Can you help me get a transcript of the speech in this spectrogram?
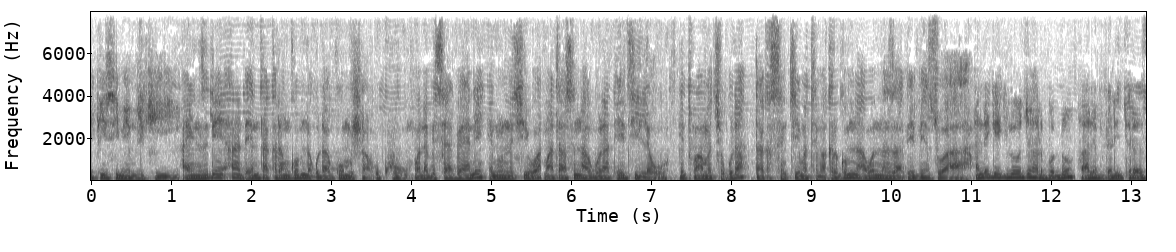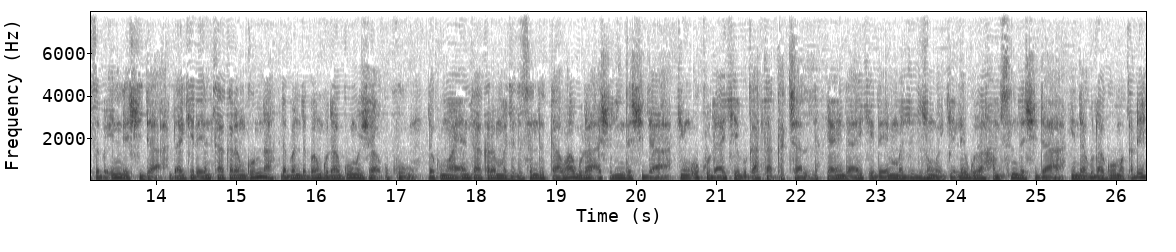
apc mai mulki. A yanzu dai ana da yan takarar gwamna guda goma sha uku wanda bisa bayanai ya nuna cewa mata suna guda ɗaya tilau ita ma mace guda ta kasance mataimakar gwamna a wannan zaɓe mai zuwa. An da kirkiro jihar borno a 1976 da ake da 'yan takarar gwamna daban-daban guda goma sha uku da kuma 'yan takarar majalisar dattawa guda ashirin da shida kin uku da ake buƙata kacal yayin da ake da 'yan majalisun wakilai guda hamsin da shida inda guda goma kadai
